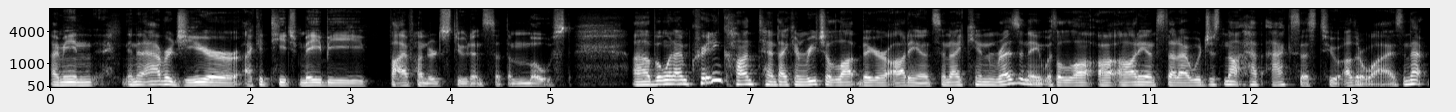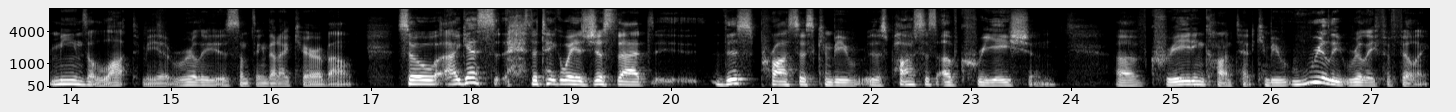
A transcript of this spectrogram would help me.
I mean, in an average year, I could teach maybe 500 students at the most. Uh, but when I'm creating content, I can reach a lot bigger audience and I can resonate with a lot uh, audience that I would just not have access to otherwise. And that means a lot to me. It really is something that I care about. So I guess the takeaway is just that this process can be this process of creation, of creating content can be really, really fulfilling.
